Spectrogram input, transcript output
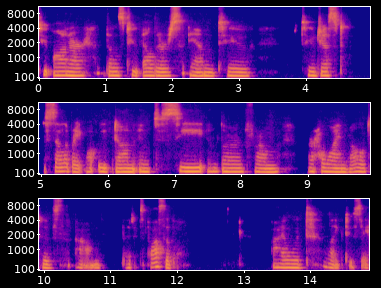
to honor those two elders and to to just celebrate what we've done and to see and learn from our Hawaiian relatives um, that it's possible. I would like to say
